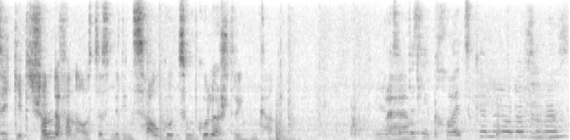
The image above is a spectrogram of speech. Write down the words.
Also ich gehe schon davon aus, dass man den saugut zum Gulasch trinken kann. Ja, so ein Ähm. bisschen Kreuzkümmel oder sowas. Mhm.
